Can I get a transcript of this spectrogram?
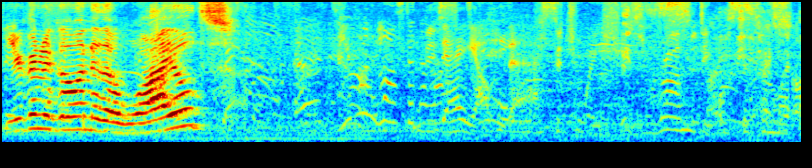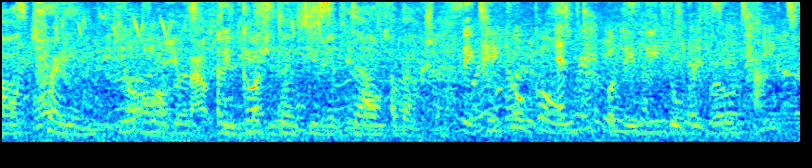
You're gonna go into the wilds? Praying. You're robbers, and gods don't give a damn about us. They take your gold, but they leave your ribs intact.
